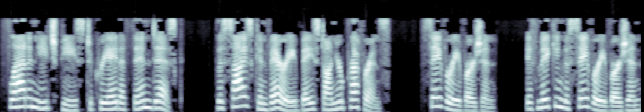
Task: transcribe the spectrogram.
Flatten each piece to create a thin disc. The size can vary based on your preference. Savory version. If making the savory version,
